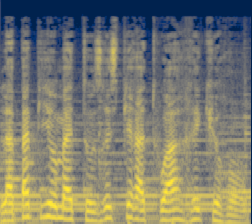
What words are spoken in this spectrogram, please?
La papillomatose respiratoire récurrente.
